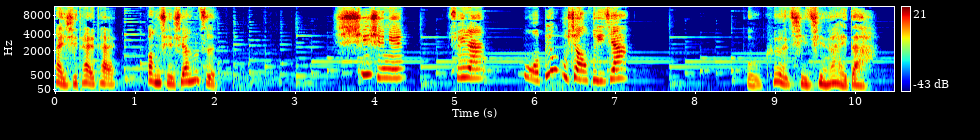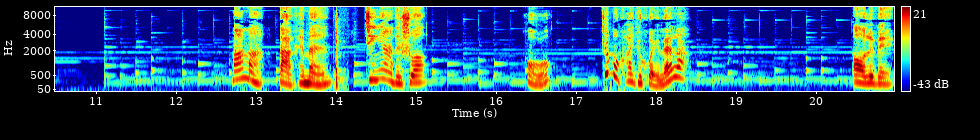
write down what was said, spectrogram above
凯西太太放下箱子，谢谢您。虽然我并不想回家。不客气，亲爱的。妈妈打开门，惊讶的说：“哦，这么快就回来了。”奥利维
